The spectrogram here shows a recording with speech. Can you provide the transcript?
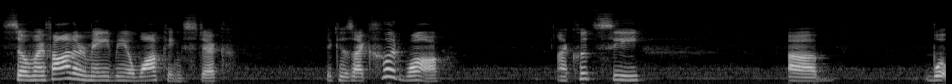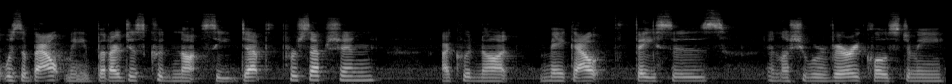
So my father made me a walking stick because I could walk. I could see uh, what was about me, but I just could not see depth perception. I could not make out faces unless you were very close to me.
